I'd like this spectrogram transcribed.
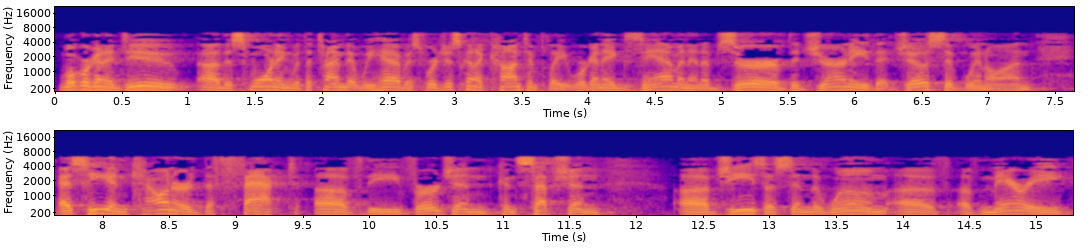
What we're going to do uh, this morning with the time that we have is we're just going to contemplate, we're going to examine and observe the journey that Joseph went on as he encountered the fact of the virgin conception of Jesus in the womb of, of Mary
